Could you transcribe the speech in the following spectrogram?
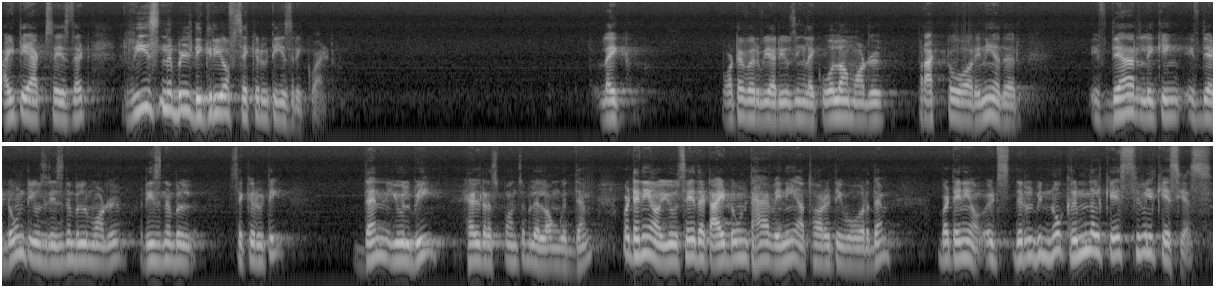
IT Act says that reasonable degree of security is required. Like whatever we are using, like Ola model, Practo, or any other, if they are leaking, if they don't use reasonable model, reasonable security, then you will be held responsible along with them. But anyhow, you say that I don't have any authority over them. But anyhow, it's, there will be no criminal case, civil case, yes.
